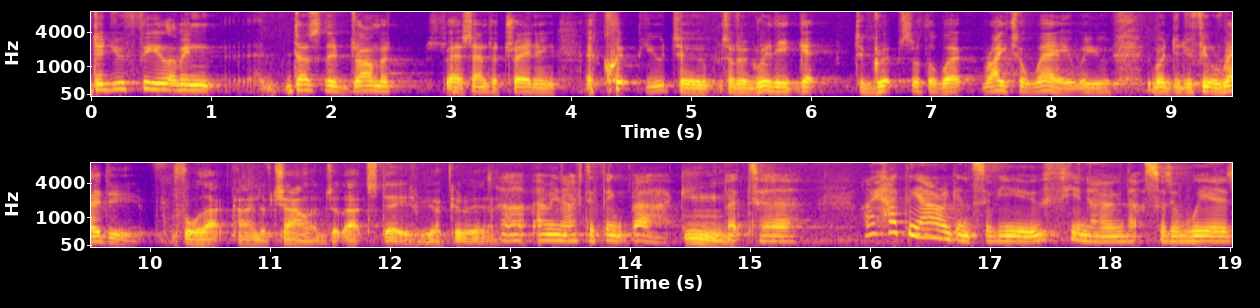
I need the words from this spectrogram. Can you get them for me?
Did you feel? I mean, does the drama centre training equip you to sort of really get to grips with the work right away? Were you? Were, did you feel ready for that kind of challenge at that stage of your career? Uh, I mean, I have to think back. But uh, I had the arrogance of youth, you know, that sort of weird.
